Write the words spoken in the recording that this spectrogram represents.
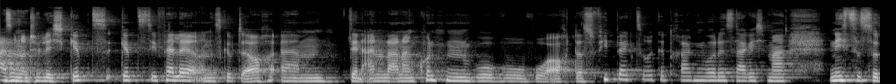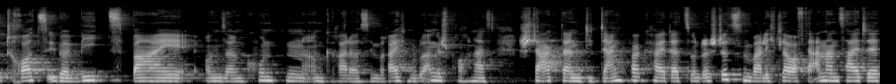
Also natürlich gibt's gibt's die Fälle und es gibt auch ähm, den einen oder anderen Kunden, wo, wo, wo auch das Feedback zurückgetragen wurde, sage ich mal. Nichtsdestotrotz überwiegt's bei unseren Kunden und gerade aus den Bereichen, wo du angesprochen hast, stark dann die Dankbarkeit dazu unterstützen, weil ich glaube, auf der anderen Seite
